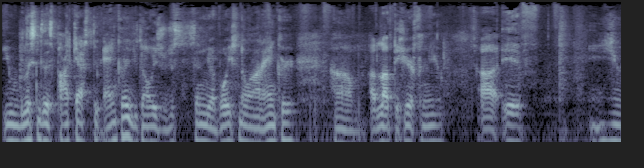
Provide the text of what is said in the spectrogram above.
you listen to this podcast through Anchor, you can always just send me a voice note on Anchor. Um, I'd love to hear from you. Uh, if you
